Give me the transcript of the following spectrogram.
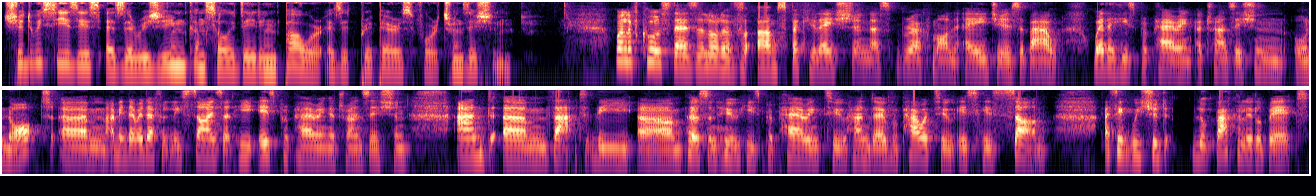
Should we see this as a regime consolidating power as it prepares for transition? Well, of course, there's a lot of um, speculation as Rahmon ages about whether he's preparing a transition or not. Um, I mean, there are definitely signs that he is preparing a transition and um, that the um, person who he's preparing to hand over power to is his son. I think we should look back a little bit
